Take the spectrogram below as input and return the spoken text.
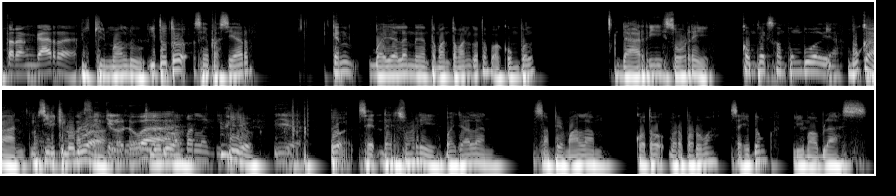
teranggara bikin malu itu tuh saya pasiar kan berjalan dengan teman-temanku tuh pak kumpul dari sore Kompleks Kampung Buah ya. bukan masih di kilo dua Kilo dua. Kilo dua. Lagi. iya iya tuh saya dari sore berjalan sampai malam. Kau tahu berapa rumah? Saya hitung 15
